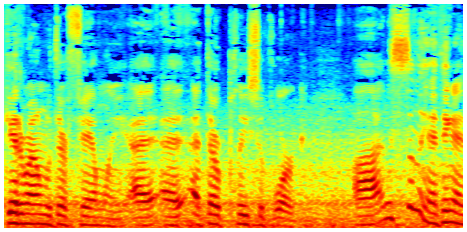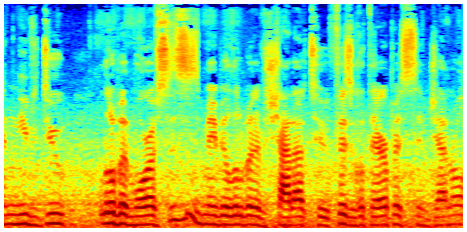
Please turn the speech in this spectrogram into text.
get around with their family at, at, their place of work. Uh, and this is something I think I need to do a little bit more of. So this is maybe a little bit of a shout out to physical therapists in general,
